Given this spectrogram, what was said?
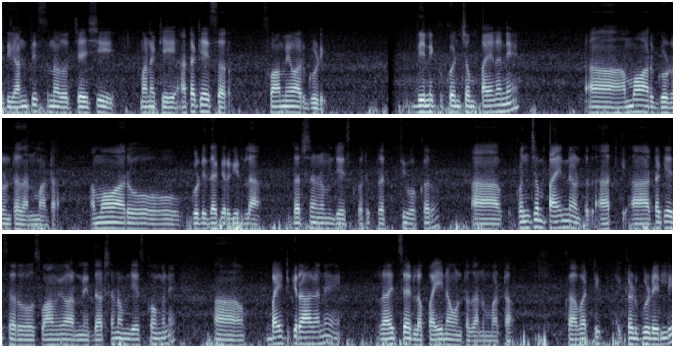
ఇది కనిపిస్తున్నది వచ్చేసి మనకి అటకేశ్వర్ స్వామివారి గుడి. దీనికి కొంచెం పైననే అమ్మవారి గుడి ఉంటుంది అనమాట అమ్మవారు గుడి దగ్గర ఇట్లా దర్శనం చేసుకొని ప్రతి ఒక్కరు కొంచెం పైన ఉంటుంది. అటకేశ్వరు స్వామివారిని దర్శనం చేసుకోగానే బయటికి రాగానే రైట్ సైడ్లో పైన ఉంటుంది అనమాట కాబట్టి ఇక్కడ కూడా వెళ్ళి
